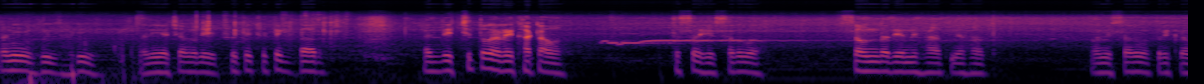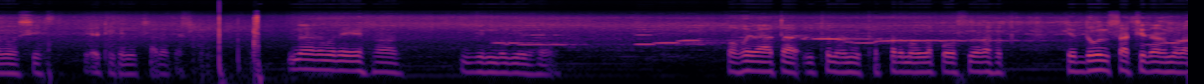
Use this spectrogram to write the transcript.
आणि ही झाडी. आणि याच्यामध्ये छोटे छोटे घर अगदी चित्र रेखाटावं तसं हे सर्व सौंदर्य निहाळत निहाळत आम्ही सर्व परिक्रमाशी या ठिकाणी चालत असतो. नरमध्ये हा जिंदगी हा पाहूया आता इथून आम्ही खप्परमलला पोहोचणार आहोत. हे दोन साथीदार मला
